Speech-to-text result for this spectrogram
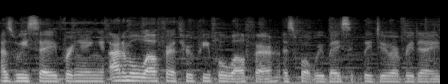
as we say, bringing animal welfare through people welfare is what we basically do every day.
